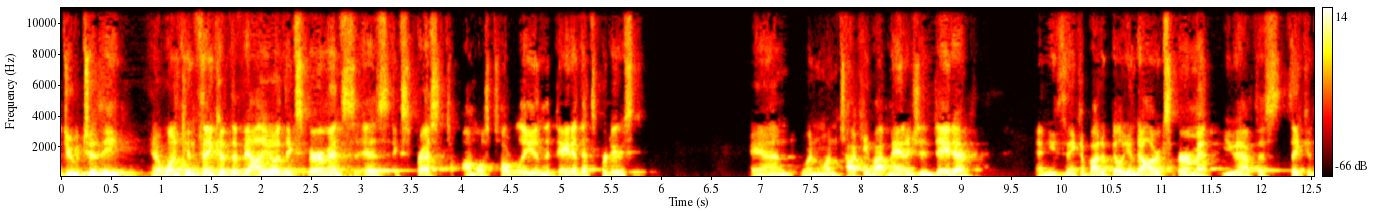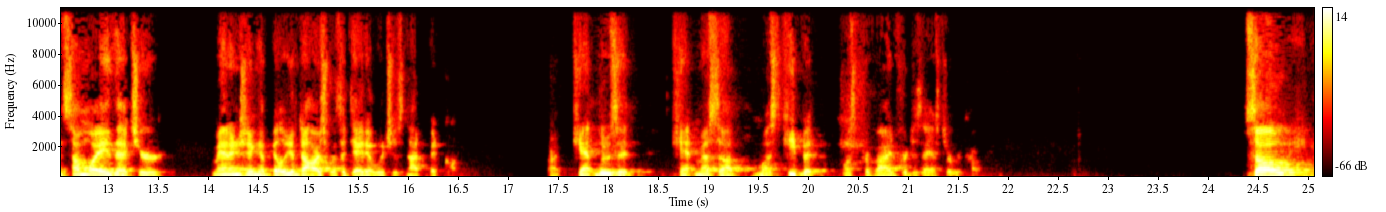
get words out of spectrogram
due to the, you know, one can think of the value of the experiments as expressed almost totally in the data that's produced. And when one talking about managing data, and you think about a billion dollar experiment, you have to think in some way that you're managing a billion dollars worth of data, which is not Bitcoin. Right? Can't lose it, can't mess up, must keep it, must provide for disaster recovery. So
